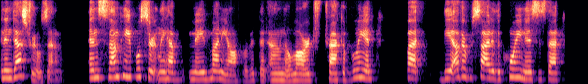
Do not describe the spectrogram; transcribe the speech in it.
an industrial zone. And some people certainly have made money off of it that own a large tract of land. But the other side of the coin is, is that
